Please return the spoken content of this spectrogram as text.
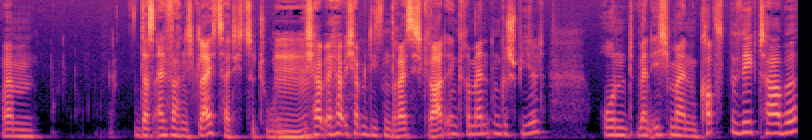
ähm, das einfach nicht gleichzeitig zu tun. Mhm. Ich habe ich hab, ich hab mit diesen 30-Grad-Inkrementen gespielt. Und wenn ich meinen Kopf bewegt habe,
